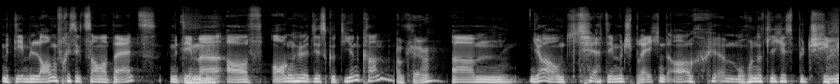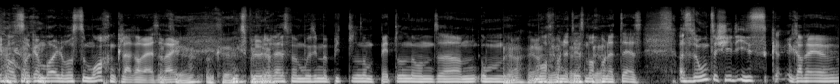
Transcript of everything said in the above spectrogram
mit dem ich langfristig zusammenarbeitet, mit dem man auf Augenhöhe diskutieren kann. Okay. Ähm, ja, und der dementsprechend auch ein monatliches Budget hat, sag ich mal, was zu machen, klarerweise. weil Okay, okay, nichts Blöderes, man muss immer bitteln und betteln und ähm, um, Ja, ja, machen wir ja, nicht das, ja, machen wir nicht das. Also der Unterschied ist, ich glaube,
